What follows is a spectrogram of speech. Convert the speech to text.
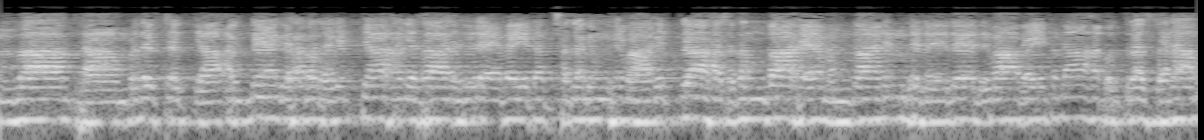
आत्मानन्दाभ्याम् प्रतिष्ठत्या अग्ने गृहपदयित्याह यथा यजुरेवैतच्छतगम् हिमादित्याह वा हेमन्तानिन्धिले दिवा वैतदाह पुत्रस्य नाम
